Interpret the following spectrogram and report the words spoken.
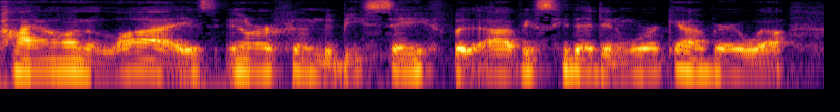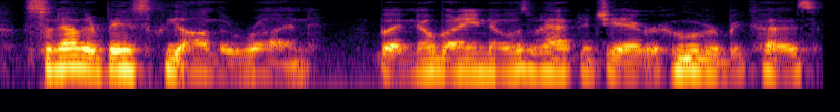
pile on the lies in order for them to be safe. But obviously that didn't work out very well. So now they're basically on the run. But nobody knows what happened to J. Edgar Hoover because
